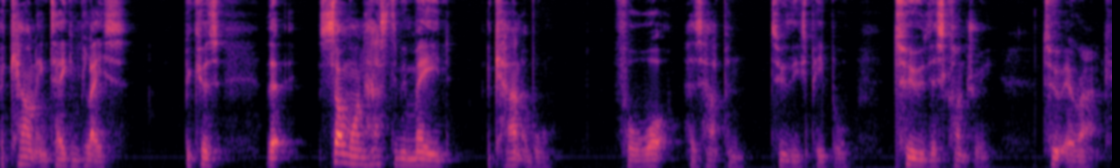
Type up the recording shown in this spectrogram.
accounting taking place, because that someone has to be made accountable for what has happened to these people, to this country, to Iraq.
